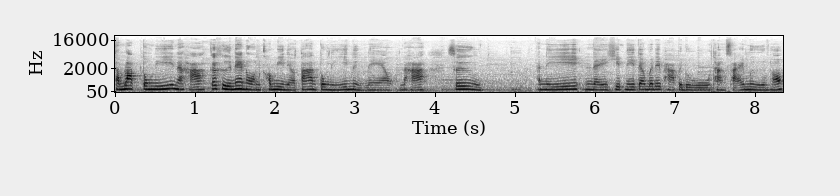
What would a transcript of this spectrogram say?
สำหรับตรงนี้นะคะก็คือแน่นอนเขามีแนวต้านตรงนี้ 1 แนวนะคะ ซึ่งอันนี้ในคลิปนี้แต้วไม่ได้พาไปดูทางซ้ายมือเนาะ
